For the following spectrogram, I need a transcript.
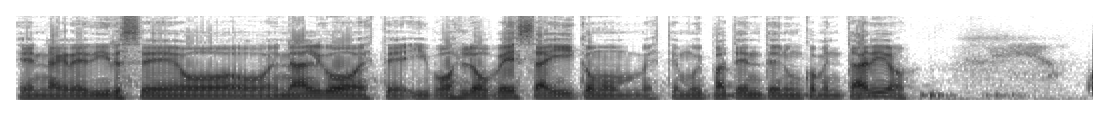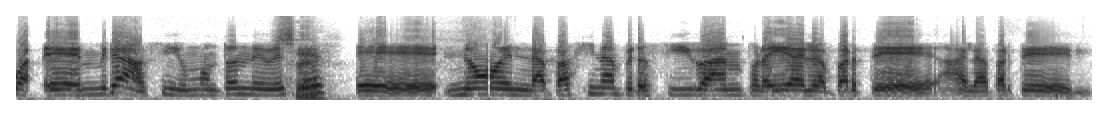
en agredirse o, o, en algo, este, y vos lo ves ahí como este, muy patente en un comentario? Eh, mirá, sí, un montón de veces, sí. eh, no en la página, pero sí van por ahí a la parte, a la parte,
